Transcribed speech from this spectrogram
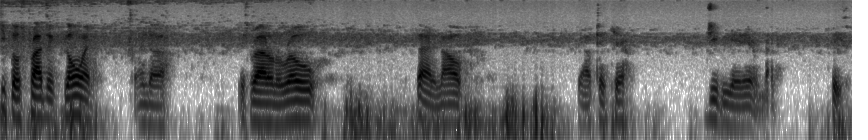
Keep those projects going. And uh it's right on the road. Signing off. Y'all take care. GBA to everybody. Peace.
